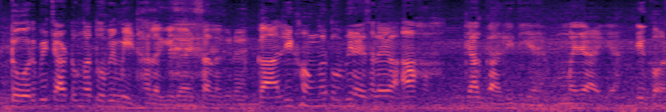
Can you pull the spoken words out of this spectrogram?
डोर भी चाटूँगा तो भी मीठा लगेगा, ऐसा लग रहा है। गाली खाऊँगा तो भी ऐसा लगेगा, आह, क्या गाली दिया है, मज़ा आ गया, एक और।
